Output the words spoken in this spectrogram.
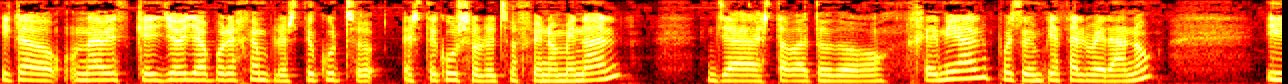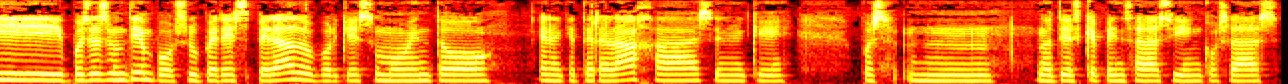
y claro, una vez que yo ya, por ejemplo, este curso, este curso lo he hecho fenomenal, ya estaba todo genial, pues empieza el verano y pues es un tiempo súper esperado porque es un momento en el que te relajas, en el que pues mm, no tienes que pensar así en cosas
